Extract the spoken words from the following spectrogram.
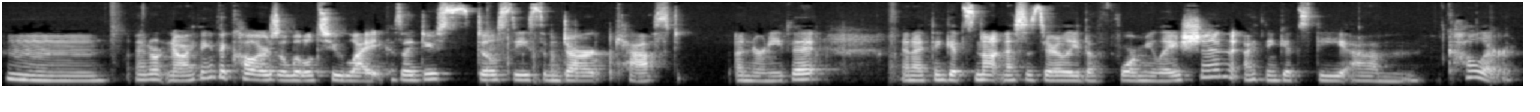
Hmm, I don't know. I think the color's a little too light because I do still see some dark cast underneath it. And I think it's not necessarily the formulation. I think it's the um, color.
